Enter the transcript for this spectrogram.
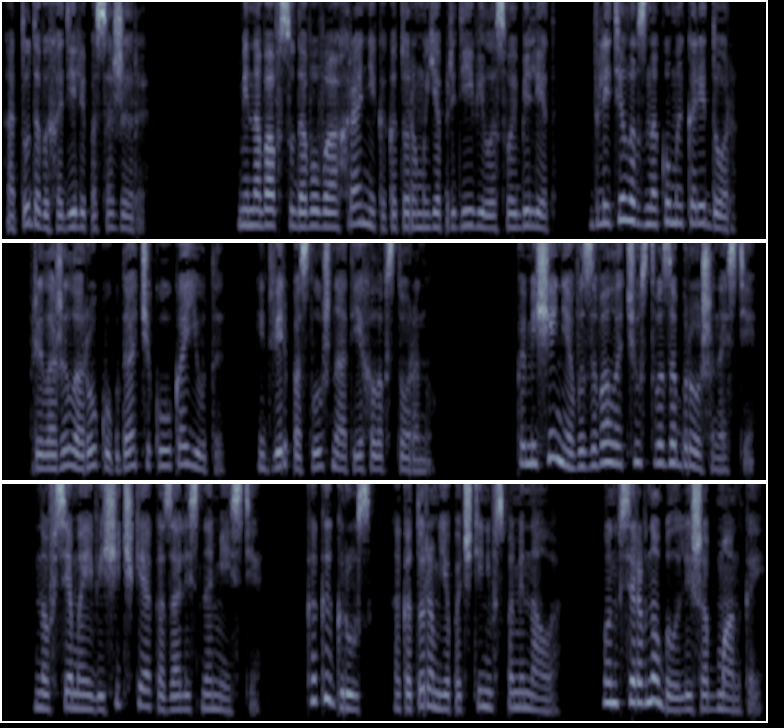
оттуда выходили пассажиры. Миновав судового охранника, которому я предъявила свой билет, влетела в знакомый коридор, приложила руку к датчику у каюты, и дверь послушно отъехала в сторону. Помещение вызывало чувство заброшенности, но все мои вещички оказались на месте. Как и груз, о котором я почти не вспоминала. Он все равно был лишь обманкой.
